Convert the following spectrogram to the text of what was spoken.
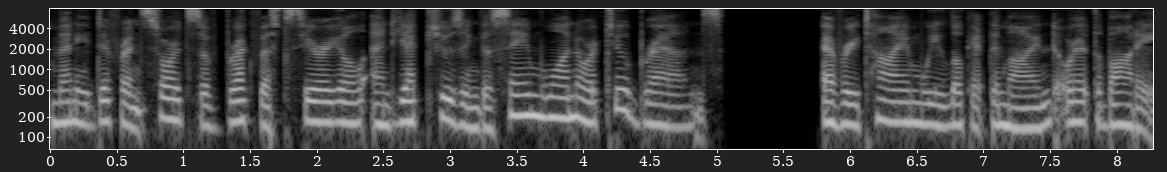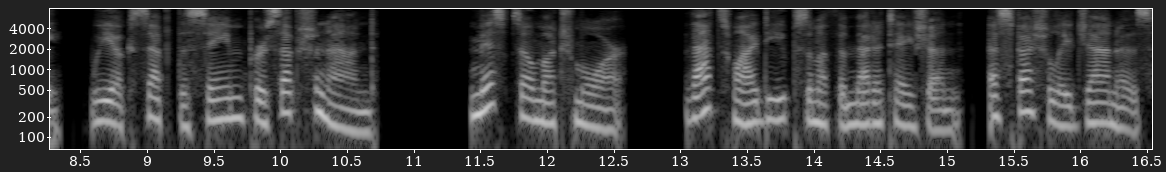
many different sorts of breakfast cereal and yet choosing the same one or two brands. Every time we look at the mind or at the body, we accept the same perception and miss so much more. That's why deep samatha meditation, especially jhanas,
